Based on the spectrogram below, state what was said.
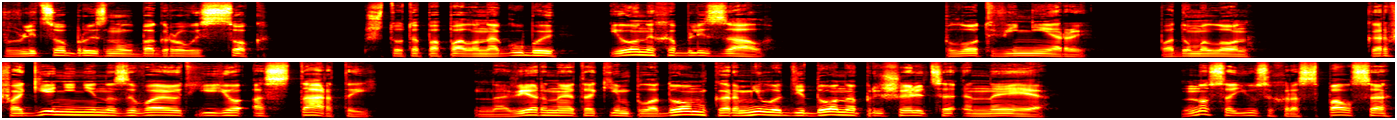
В лицо брызнул багровый сок. Что-то попало на губы, и он их облизал. «Плод Венеры», — подумал он. «Карфагенине называют ее Астартой. Наверное, таким плодом кормила Дидона пришельца Энея. Но союз их распался.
